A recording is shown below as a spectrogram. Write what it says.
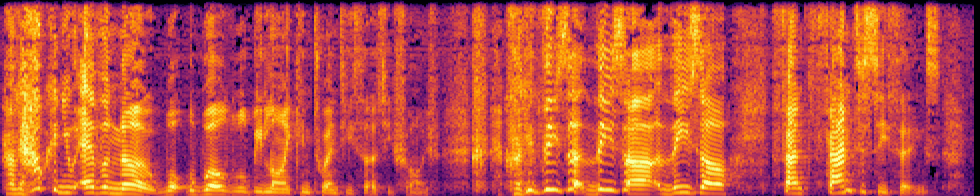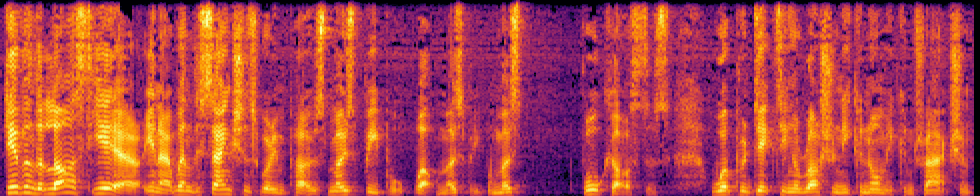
How, can you ever know what the world will be like in 2035? I mean, these are these are these are fan- fantasy things. Given that last year, you know, when the sanctions were imposed, most people, well, most people, most forecasters were predicting a Russian economic contraction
